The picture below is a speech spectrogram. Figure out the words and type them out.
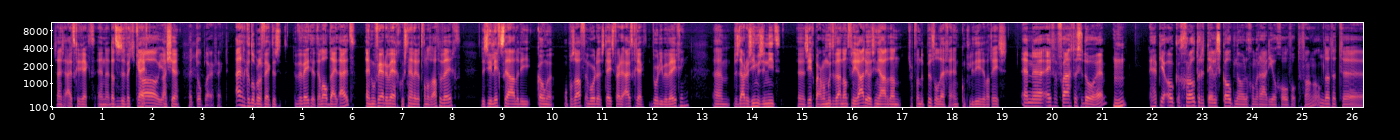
zijn ze uitgerekt. En eh, dat is dus wat je krijgt Oh, ja. als je Het Doppler-effect. eigenlijk het Doppler-effect. Dus we weten het heelal dijt uit. En hoe verder weg, hoe sneller het van ons afbeweegt. Dus die lichtstralen die komen op ons af en worden steeds verder uitgerekt door die beweging. Ehm, dus daardoor zien we ze niet zichtbaar. Maar moeten we aan de hand van die radiosignalen dan een soort van de puzzel leggen en concluderen wat er is. En even een vraag tussendoor, hè? Mhm. Heb je ook een grotere telescoop nodig om radiogolven op te vangen? Omdat het eh,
